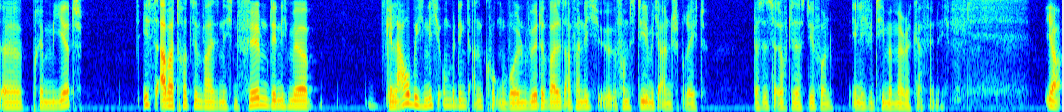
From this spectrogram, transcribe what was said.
äh, prämiert. Ist aber trotzdem, weiß ich nicht, ein Film, den ich mir, glaube ich, nicht unbedingt angucken wollen würde, weil es einfach nicht äh, vom Stil mich anspricht. Das ist ja auch dieser Stil von, ähnlich wie Team America, finde ich. ja,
